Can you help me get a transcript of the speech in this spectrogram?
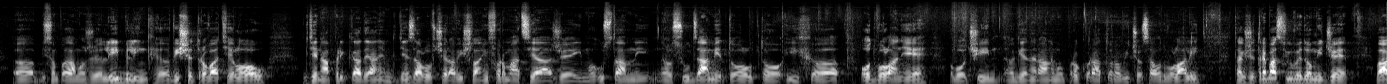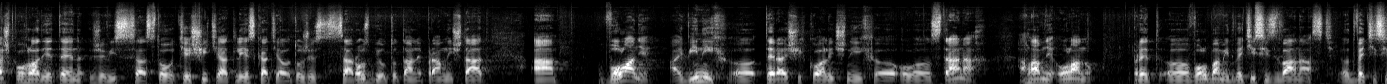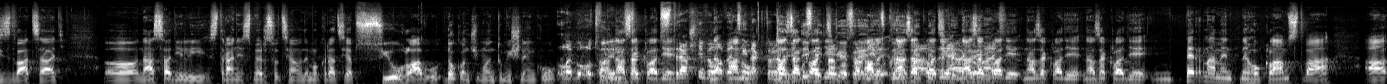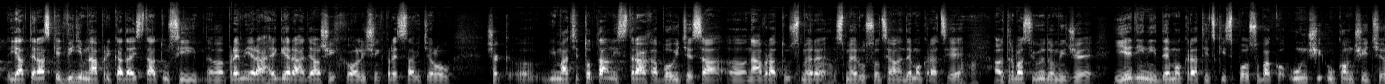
by som povedal možno, že libling uh, vyšetrovateľov, kde napríklad, ja neviem, dnes alebo včera vyšla informácia, že im ústavný uh, súd zamietol to ich odvolanie voči generálnemu prokurátorovi, čo sa odvolali. Takže treba si uvedomiť, že váš pohľad je ten, že vy sa z toho tešíte a tlieskate, ale to, že sa rozbil totálne právny štát a volanie aj v iných terajších koaličných stranách a hlavne Olano pred voľbami 2012, uh, 2020 uh, nasadili strane Smer sociálna demokracia psiu hlavu, dokončím len tú myšlienku. Lebo otvorili uh, ste strašne veľa vecí, áno, na ktoré na základe, ale na základe, na základe, na základe, na základe permanentného klamstva a ja teraz, keď vidím napríklad aj statusy e, premiéra Hegera a ďalších koaličných predstaviteľov, však e, vy máte totálny strach a bojíte sa e, návratu smere, smeru sociálnej demokracie, ale treba si uvedomiť, že jediný demokratický spôsob, ako unči, ukončiť e,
